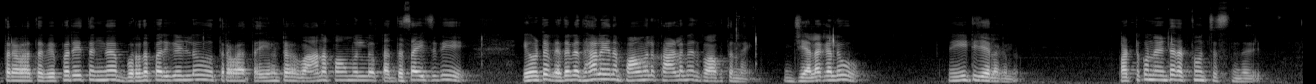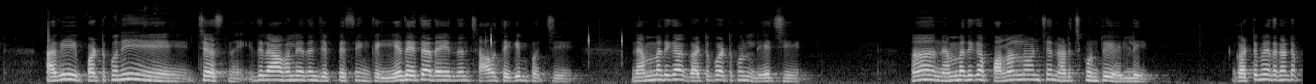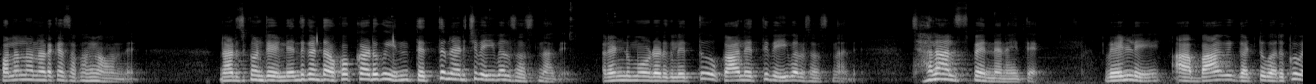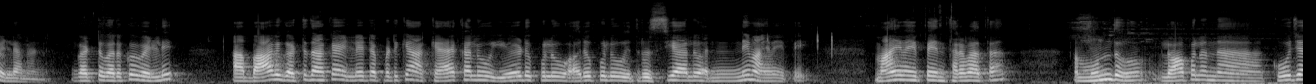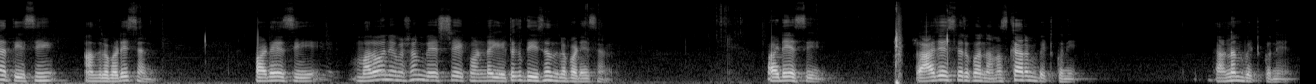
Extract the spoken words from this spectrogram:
తర్వాత విపరీతంగా బురద పరిగెళ్ళు తర్వాత ఏమిటో వానపాముల్లో పెద్ద సైజువి ఏమిటో విధ విధాలైన పాములు కాళ్ళ మీద పాకుతున్నాయి. జలగలు నీటి జలగలు. పట్టుకున్నాయంటే రక్తం వచ్చేస్తుంది అది. అవి పట్టుకొని చేస్తున్నాయి. ఇది లాభం లేదని చెప్పేసి ఇంకా ఏదైతే అది అయిందని చావు తెగింపు వచ్చి నెమ్మదిగా గట్టు పట్టుకొని లేచి నెమ్మదిగా పొలంలోంచే నడుచుకుంటూ వెళ్ళి గట్టు మీద కంటే పొలంలో నడకే సుఖంగా ఉంది. నడుచుకుంటూ వెళ్ళి ఎందుకంటే ఒక్కొక్క అడుగు ఇంత ఎత్తు నడిచి వేయవలసి వస్తున్నది. రెండు మూడు అడుగులు ఎత్తు కాలు ఎత్తి వేయవలసి వస్తున్నది. చాలా అలసిపోయాను నేనైతే. వెళ్ళి ఆ బావి గట్టు వరకు వెళ్ళానండి. గట్టు వరకు వెళ్ళి ఆ బావి గట్టు దాకా వెళ్ళేటప్పటికీ ఆ కేకలు ఏడుపులు అరుపులు దృశ్యాలు అన్నీ మాయమైపోయాయి మాయమైపోయిన తర్వాత ముందు లోపలున్న కూజా తీసి అందులో పడేశాను. పడేసి మరో నిమిషం వేస్ట్ చేయకుండా ఇటుక తీసి అందులో పడేశాను. పడేసి రాజేశ్వరికి నమస్కారం పెట్టుకుని దండం పెట్టుకుని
